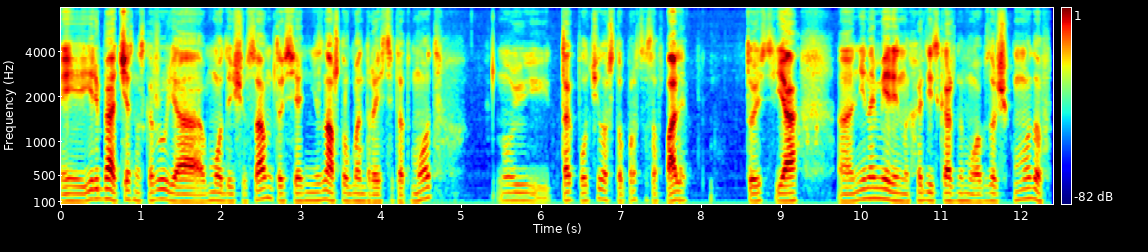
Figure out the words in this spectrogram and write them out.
И, и, ребят, честно скажу, я моды ищу сам, то есть я не знал, что у Бендера есть этот мод. Ну и так получилось, что просто совпали. То есть я э, не намерен ходить каждому обзорщику модов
